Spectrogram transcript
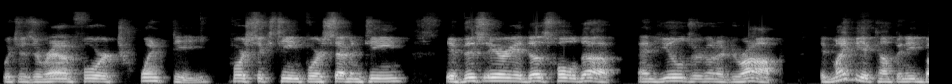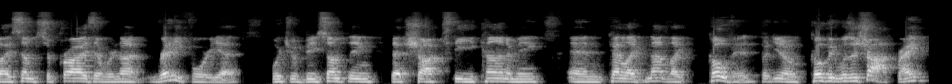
which is around 420, 416, 417, if this area does hold up and yields are going to drop, it might be accompanied by some surprise that we're not ready for yet which would be something that shocks the economy and kind of like not like COVID, but you know, COVID was a shock, right?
